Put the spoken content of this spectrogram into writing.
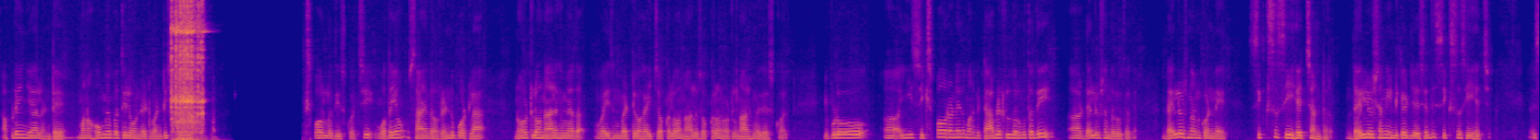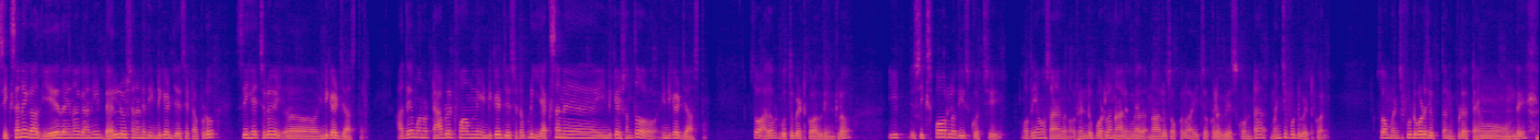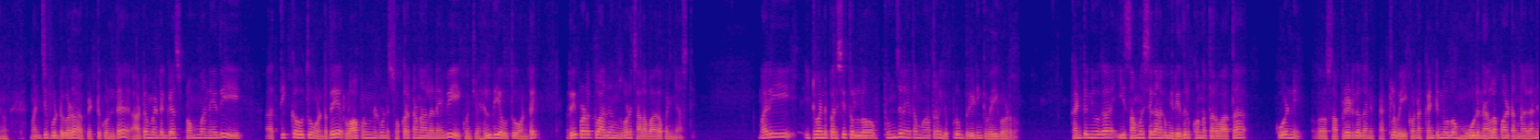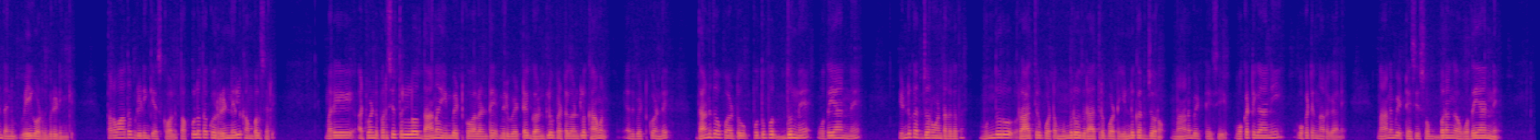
అప్పుడేం చేయాలంటే మన హోమియోపతిలో ఉండేటువంటి సిక్స్ పవర్లో తీసుకొచ్చి ఉదయం సాయంత్రం రెండు పూట్ల నోట్లో నాలుగు మీద వయసుని బట్టి ఒక ఐదు చొక్కలో నాలుగు చొక్కలో నోట్లో నాలుగు మీద వేసుకోవాలి. ఇప్పుడు ఈ సిక్స్ పవర్ అనేది మనకి ట్యాబ్లెట్లు దొరుకుతుంది డైల్యూషన్ దొరుకుతుంది. డైల్యూషన్ అనుకోండి సిక్స్ సిహెచ్ అంటారు. డైల్యూషన్ ఇండికేట్ చేసేది సిక్స్ సిహెచ్ సిక్స్ అనే కాదు ఏదైనా కానీ డైల్యూషన్ అనేది ఇండికేట్ చేసేటప్పుడు సిహెచ్లో ఇండికేట్ చేస్తారు. అదే మనం టాబ్లెట్ ఫామ్ని ఇండికేట్ చేసేటప్పుడు ఎక్స్ అనే ఇండికేషన్తో ఇండికేట్ చేస్తాం. సో అదొకటి గుర్తుపెట్టుకోవాలి దీంట్లో. ఈ సిక్స్ పవర్లో తీసుకొచ్చి ఉదయం సాయంత్రం రెండు పూటల నాలుగు మీద నాలుగు చొక్కలు ఐదు చొక్కలు వేసుకుంటా మంచి ఫుడ్ పెట్టుకోవాలి. సో మంచి ఫుడ్ కూడా చెప్తాను. ఇప్పుడే టైం ఉంది. మంచి ఫుడ్ కూడా పెట్టుకుంటే ఆటోమేటిక్గా స్ప్రమ్ అనేది థిక్ అవుతూ ఉంటుంది. లోపల ఉన్నటువంటి శుక్ర కణాలు అనేవి కొంచెం హెల్దీ అవుతూ ఉంటాయి. రీప్రొడక్టివ్ ఆర్గన్స్ కూడా చాలా బాగా పనిచేస్తాయి. మరి ఇటువంటి పరిస్థితుల్లో పుంజునైతే మాత్రం ఎప్పుడూ బ్రీడింగ్కి వేయకూడదు. కంటిన్యూగా ఈ సమస్య కనుక మీరు ఎదుర్కొన్న తర్వాత కోడిని సపరేట్గా దాన్ని పెట్టలు వేయకుండా కంటిన్యూగా మూడు నెలల పాటు అన్నా కానీ దాన్ని వేయకూడదు బ్రీడింగ్కి. తర్వాత బ్రీడింగ్కి వేసుకోవాలి. తక్కువలో తక్కువ రెండు నెలలు కంపల్సరీ. మరి అటువంటి పరిస్థితుల్లో దానా ఏం పెట్టుకోవాలంటే మీరు పెట్టే గంటలు పెట్టగంటలు కామన్ అది పెట్టుకోండి. దానితో పాటు పొద్దు పొద్దున్నే ఉదయాన్నే ఎండు ఖర్జూరం అంటారు కదా ముందు రాత్రిపూట ముందు రోజు రాత్రిపూట ఎండు ఖర్జూరం నానబెట్టేసి ఒకటి కానీ ఒకటిన్నర కానీ నానబెట్టేసి శుభ్రంగా ఉదయాన్నే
